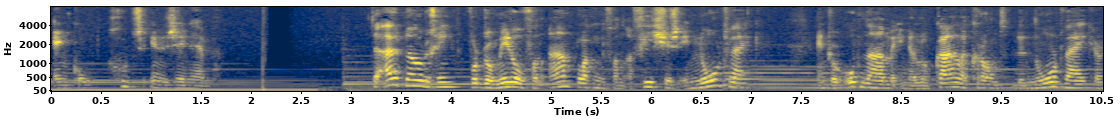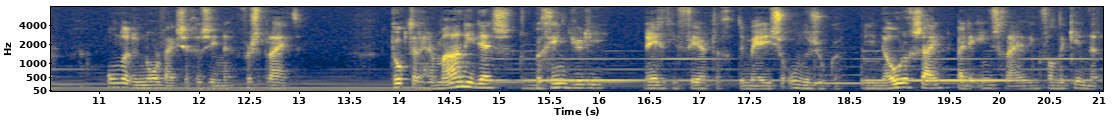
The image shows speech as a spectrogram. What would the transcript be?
enkel goeds in de zin hebben. De uitnodiging wordt door middel van aanplakking van affiches in Noordwijk en door opname in de lokale krant De Noordwijker onder de Noordwijkse gezinnen verspreid. Dr. Hermanides doet begin juli 1940 de medische onderzoeken die nodig zijn bij de inschrijving van de kinderen.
